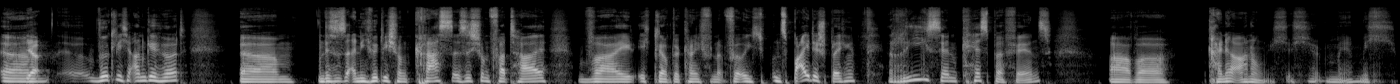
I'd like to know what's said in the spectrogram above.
ähm, Ja. äh, wirklich angehört. Ähm, und das ist eigentlich wirklich schon krass, es ist schon fatal, weil ich glaube, da kann ich von, für euch, uns beide sprechen, riesen Casper-Fans, aber keine Ahnung, ich, ich, mich,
